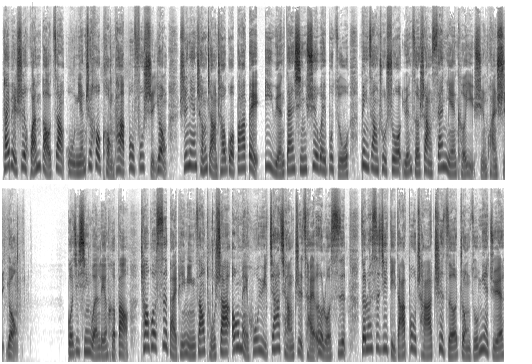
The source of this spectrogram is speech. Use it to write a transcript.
台北市环保葬五年之后恐怕不敷使用，十年成长超过八倍，议员担心穴位不足，殡葬处说原则上三年可以循环使用。国际新闻：联合报超过四百平民遭屠杀，欧美呼吁加强制裁俄罗斯。泽伦斯基抵达布查，斥责种族灭绝，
